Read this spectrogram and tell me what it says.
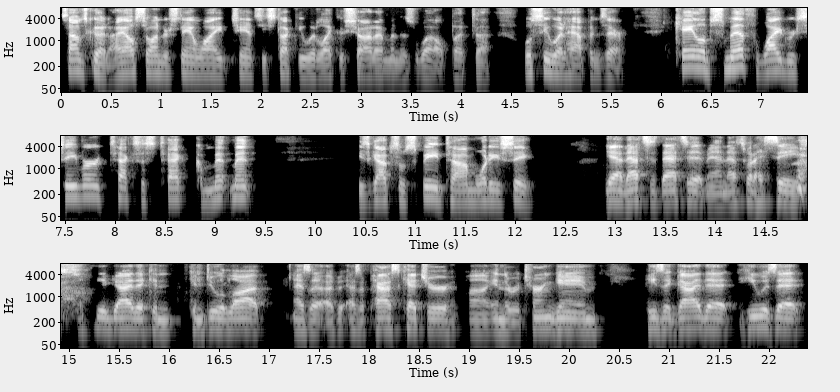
Sounds good. I also understand why Chansi Stuckey would like a shot at him as well, but uh, we'll see what happens there. Caleb Smith, wide receiver, Texas Tech commitment. He's got some speed, Tom. What do you see? Yeah, that's that's it, man. That's what I see. I see a guy that can can do a lot as a as a pass catcher uh, in the return game. He's a guy that he was at.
